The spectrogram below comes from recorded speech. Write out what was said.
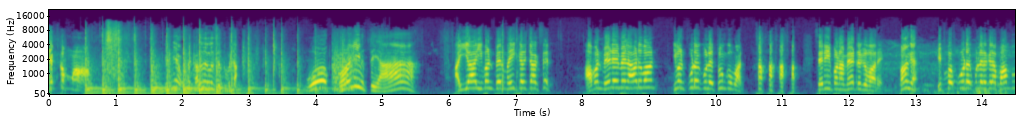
ஜக்கம்மா என்ன உங்க கழுதுகளை செத்து போச்சான் ஓ குரலி வித்தையா? ஐயா இவன் பேர் மைக்கேல் ஜாக்சன். அவன் மேடை மேல ஆடுவான் இவன் கூடக்குள்ள தூங்குவான். சரி இப்ப நான் மேட்டுக்கு வரேன். வாங்க. இப்ப கூடக்குள்ள இருக்கிற பாம்பு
